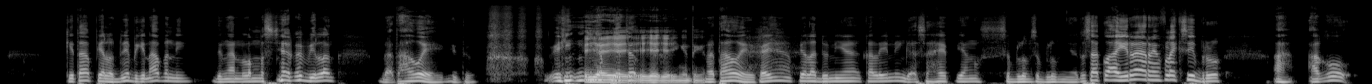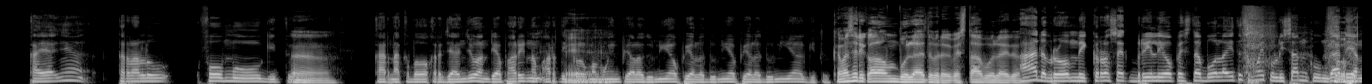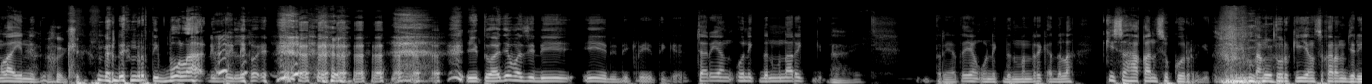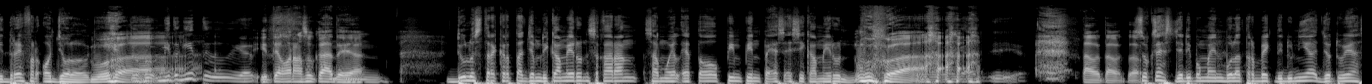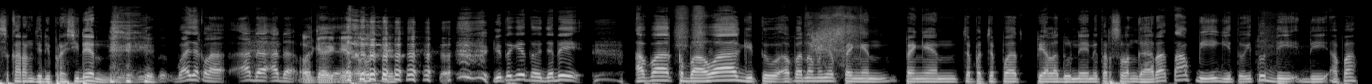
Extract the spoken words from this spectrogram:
kita Piala Dunia bikin apa nih? Dengan lemesnya aku bilang nggak tahu ya gitu. Ingat Iya ya, iya Cok? iya iya ingat ingat. nggak tahu ya kayaknya Piala Dunia kali ini nggak sehype yang sebelum sebelumnya terus aku akhirnya refleksi bro ah aku kayaknya terlalu FOMO gitu Eh, karena kebawa kerjaan juga tiap hari enam artikel Iya. ngomongin Piala Dunia Piala Dunia Piala Dunia gitu Kayak masih di kolam bola itu berarti pesta bola itu. ada bro microset Brilio Pesta Bola itu semuanya tulisanku nggak ada yang lain itu Oke. nggak ada yang ngerti bola di Brilio itu aja masih di ini dikritik cari yang unik dan menarik gitu. Nah, ternyata yang unik dan menarik adalah kisah akan syukur gitu tentang Turki yang sekarang jadi driver ojol gitu Wah. gitu gitu ya itu yang orang suka tuh ya. Hmm. Dulu striker tajam di Kamerun, sekarang Samuel Eto'o pimpin PSSI Kamerun. Wah, Iya. tahu tahu tahu. Sukses jadi pemain bola terbaik di dunia, Weah sekarang jadi presiden. Gitu. Banyak lah, ada ada. Oke oke oke. gitu-gitu. Jadi apa ke bawah gitu, apa namanya pengen pengen cepat-cepat Piala Dunia ini terselenggara, tapi gitu itu di di apa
